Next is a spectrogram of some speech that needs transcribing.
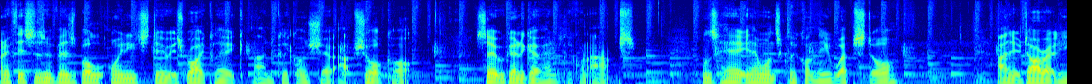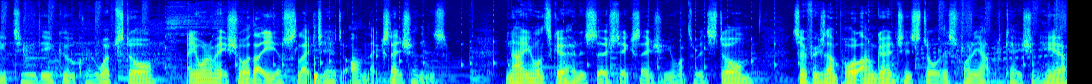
and if this isn't visible all you need to do is right click and click on show app shortcut. So we're going to go ahead and click on apps. Once here you then want to click on the web store and it will directly to the Google Chrome web store and you want to make sure that you're selected on extensions. Now you want to go ahead and search the extension you want to install so for example, I'm going to install this Honey application here.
